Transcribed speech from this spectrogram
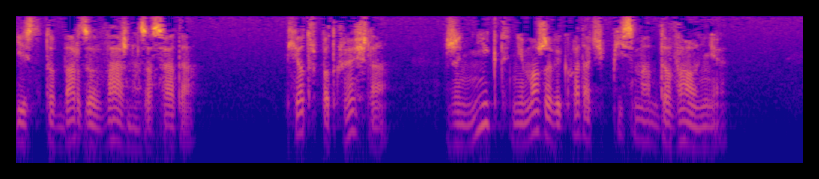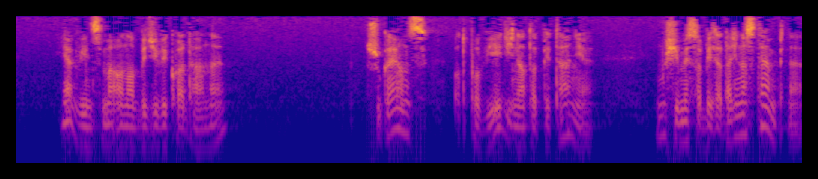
Jest to bardzo ważna zasada. Piotr podkreśla, że nikt nie może wykładać pisma dowolnie. Jak więc ma ono być wykładane? Szukając odpowiedzi na to pytanie, musimy sobie zadać następne.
